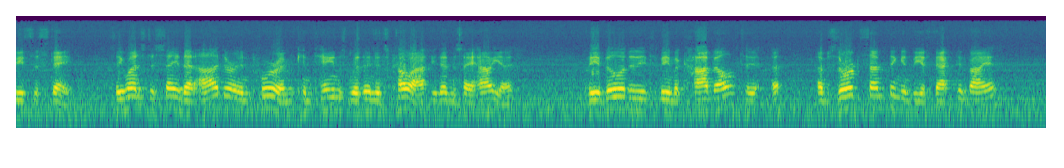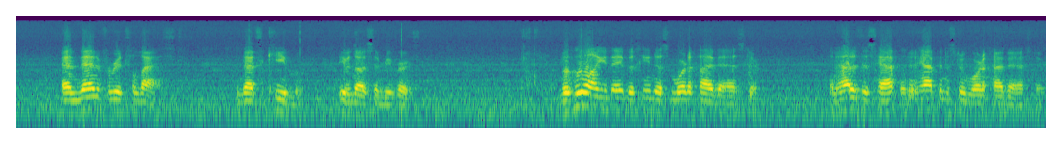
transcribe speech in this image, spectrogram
be sustained. So he wants to say that Adar in Purim contains within its koach, he doesn't say how yet, the ability to be makabel, to uh, absorb something and be affected by it, and then for it to last. And that's kimu, even though it's in reverse. V'hu al yidei bechinas Mordechai ve'Esther. And how does this happen? It happens through Mordechai ve'Esther.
